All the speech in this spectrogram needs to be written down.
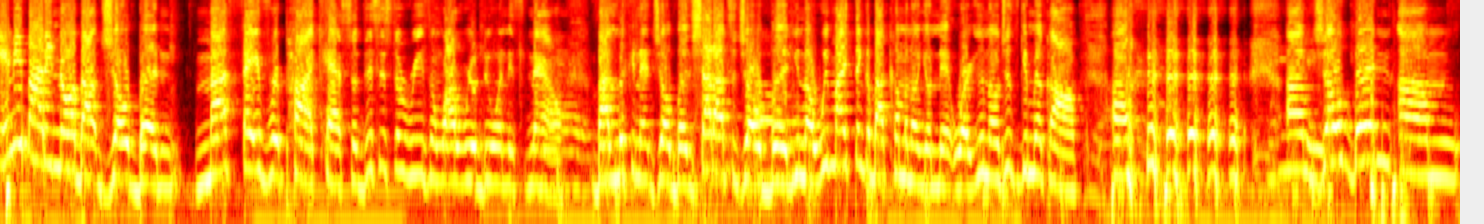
anybody know about Joe Budden, my favorite podcast. So This is the reason why we're doing this now Yes. by looking at Joe Budden. Shout out to Joe Oh. Budden. You know we might think about coming on your network. You know, just give me a call. Uh, um. Joe Budden. Um.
